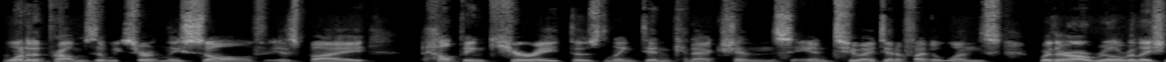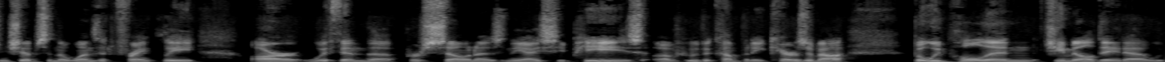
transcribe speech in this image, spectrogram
one of the problems that we certainly solve is by helping curate those LinkedIn connections and to identify the ones where there are real relationships and the ones that frankly are within the personas and the ICPs of who the company cares about. But we pull in Gmail data, we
